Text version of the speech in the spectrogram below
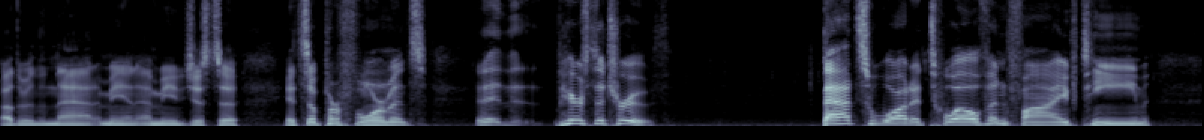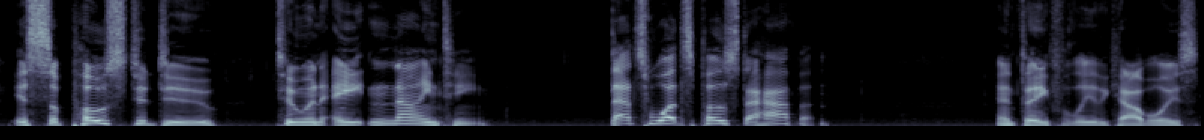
other than that, I mean, I mean, just a it's a performance. Uh, Here's the truth. That's what a 12 and 5 team is supposed to do to an 8 and 9 team. That's what's supposed to happen. And thankfully, the Cowboys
